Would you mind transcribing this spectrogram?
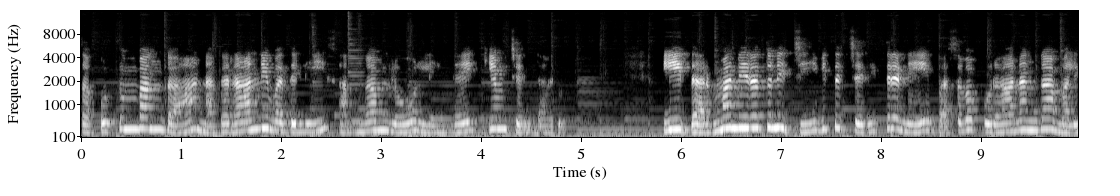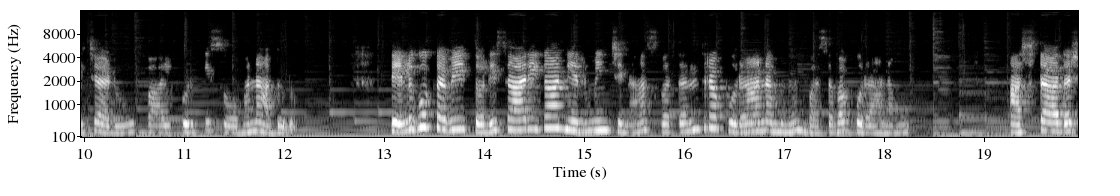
సకుటుంబంగా నగరాన్ని వదిలి సంఘంలో లింగైక్యం చెందాడు. ఈ ధర్మనిరతుని జీవిత చరిత్రనే బసవ పురాణంగా మలిచాడు పాల్కుర్కి సోమనాథుడు. తెలుగు కవి తొలిసారిగా నిర్మించిన స్వతంత్ర పురాణము బసవ పురాణము. అష్టాదశ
